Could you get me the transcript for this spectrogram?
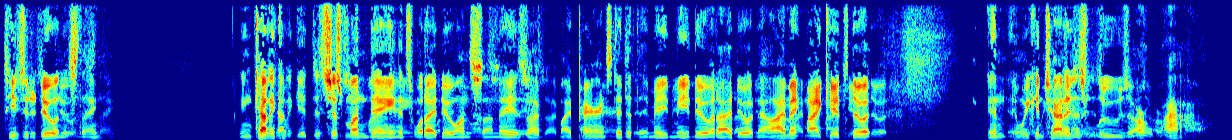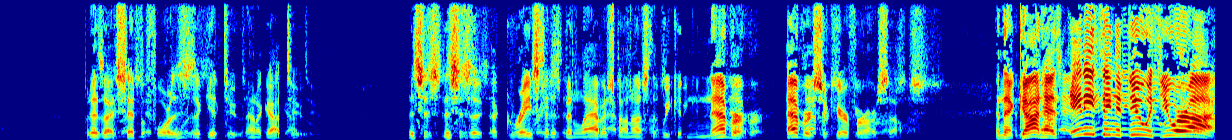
It's easy to do in this thing. You can kind of, it's just mundane. It's what I do on Sundays. I, my parents did it. They made me do it. I do it now. I make my kids do it. And, and we can kind of just lose our wow. But as I said before, this is a get to, not a got to. This is, this is a, a grace that has been lavished on us that we could never, ever secure for ourselves. And that God has anything to do with you or I.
